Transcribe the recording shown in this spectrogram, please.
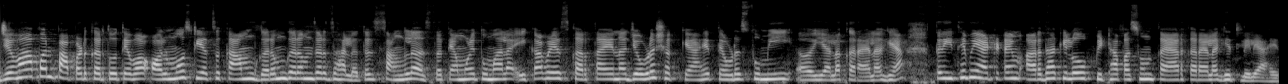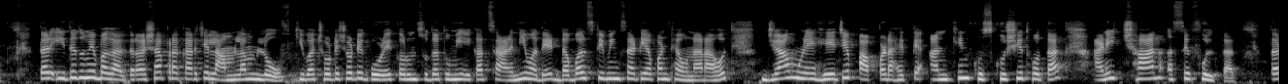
जेव्हा आपण पापड करतो तेव्हा ऑलमोस्ट याचं काम गरम गरम जर झालं तर चांगलं असतं. त्यामुळे तुम्हाला एका वेळेस करता येणं जेवढं शक्य आहे तेवढंच तुम्ही याला करायला घ्या. तर इथे मी ॲट अ टाईम अर्धा किलो पिठापासून तयार करायला घेतलेले आहेत. तर इथे तुम्ही बघाल तर अशा प्रकारचे लांब लांब लोफ किंवा छोटे छोटे गोळे करून सुद्धा तुम्ही एका चाळणीमध्ये डबल स्टीमिंगसाठी आपण ठेवणार आहोत. ज्यामुळे हे जे पापड आहेत ते आणखीन खुसखुशीत होतात आणि छान असे फुलतात. तर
